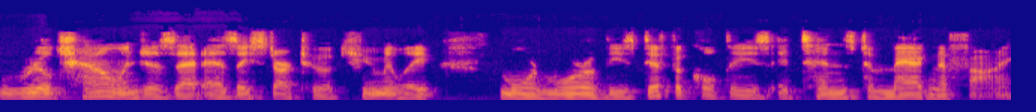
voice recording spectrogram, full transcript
real challenge is that as they start to accumulate more and more of these difficulties, it tends to magnify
